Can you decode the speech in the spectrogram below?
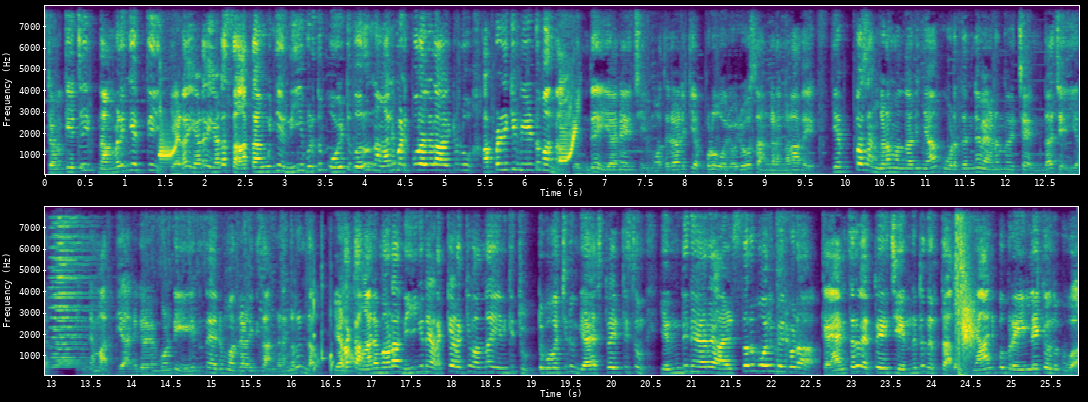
സ്റ്റോക്കേച്ചി നമ്മളിങ്ങ് എത്തി. എടാ എടാ എടാ സാത്താൻ കുഞ്ഞെ നീ ഇവിടുന്ന് പോയിട്ട് വെറും നാല് മണിക്കൂറല്ലേ ആയിട്ടുള്ളൂ. അപ്പോഴേക്കും വീണ്ടും വന്ന. എന്ത് ചെയ്യാനാ ചേച്ചി മുതലാളിക്ക് എപ്പോഴും ഓരോരോ സങ്കടങ്ങളാണേ. എപ്പ സങ്കടം വന്നാലും ഞാൻ കൂടെ തന്നെ വേണമെന്ന് വെച്ചാൽ എന്താ ചെയ്യാ? പിന്നെ മദ്യാനുഗ്രഹം കൊണ്ട് ഏത് നേരം മുതലാളിക്ക് സങ്കടങ്ങൾ ഉണ്ടാവും എടാ കാലമാടാ നീ ഇങ്ങനെ ഇടയ്ക്ക് ഇടയ്ക്ക് വന്നാൽ എനിക്ക് ചുട്ടുപുകച്ചിലും ഗ്യാസ്ട്രൈറ്റിസും എന്തിനേറെ അൾസർ പോലും വരുവടാ? ക്യാൻസർ ചേച്ചി എന്നിട്ട് നിർത്താം. ഞാനിപ്പോ ബ്രെയിനിലേക്ക് ഒന്ന് പോവാ.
